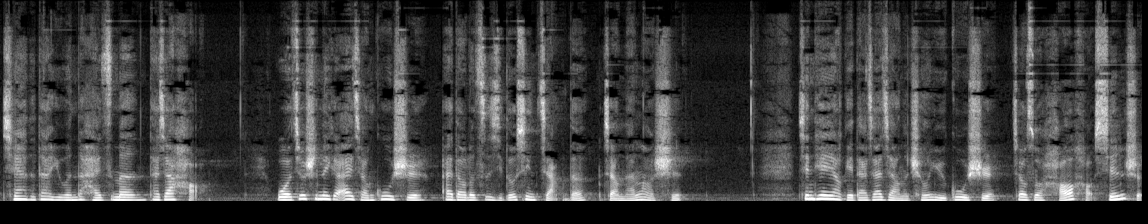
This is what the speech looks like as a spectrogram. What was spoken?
亲爱的，大语文的孩子们，大家好！我就是那个爱讲故事、爱到了自己都姓蒋的蒋楠老师。今天要给大家讲的成语故事叫做“好好先生”。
